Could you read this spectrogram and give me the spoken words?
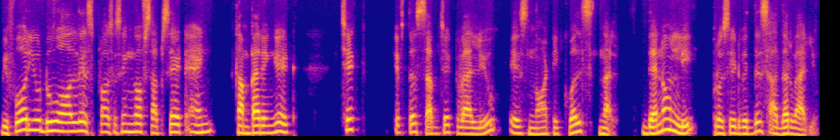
before you do all this processing of subset and comparing it, check if the subject value is not equals null. Then only proceed with this other value.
